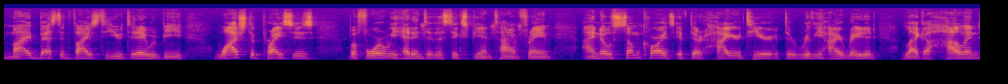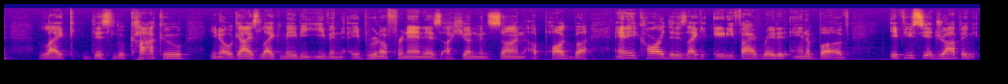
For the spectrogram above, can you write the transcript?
my best advice to you today would be watch the prices before we head into the 6 p.m. time frame. I know some cards, if they're higher tier, if they're really high rated, like a Haaland, like this Lukaku, you know, guys like maybe even a Bruno Fernandes, a Heung-min Son, a Pogba, any card that is like 85 rated and above, if you see it dropping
